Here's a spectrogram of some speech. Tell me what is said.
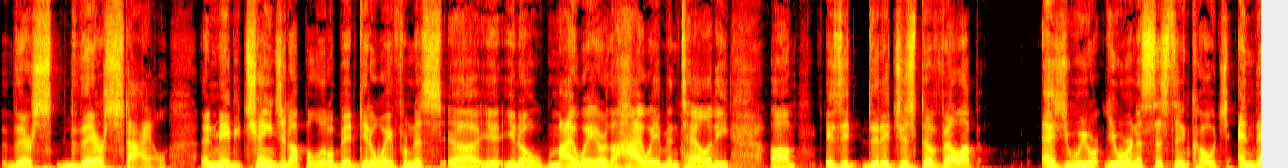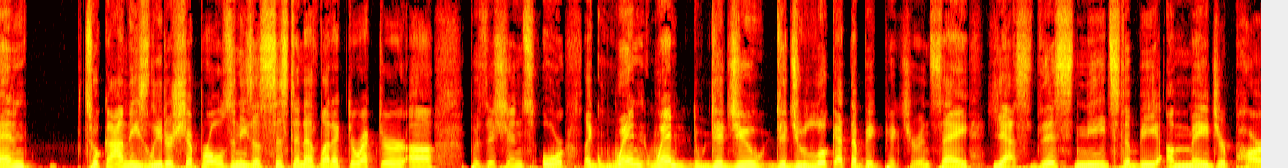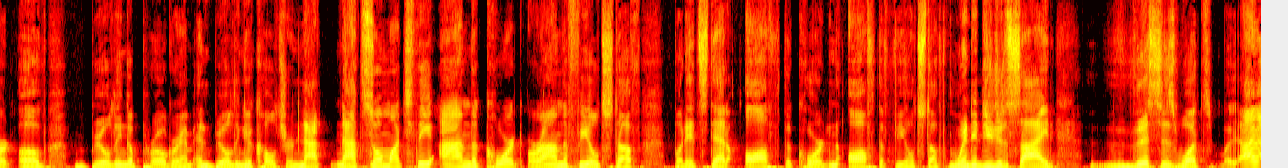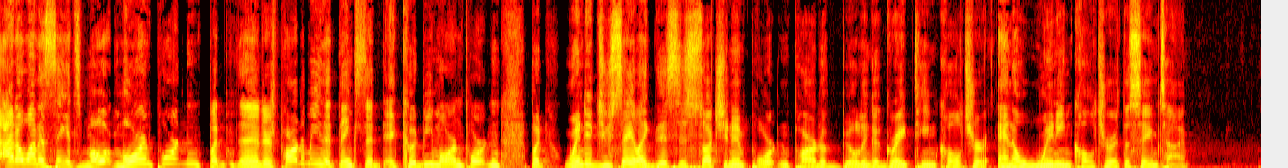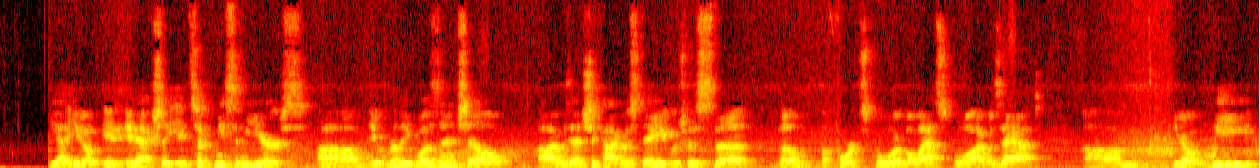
their their style and maybe change it up a little bit get away from this uh, you, you, know my way or the highway mentality. Um, is it did it just develop as you were you were an assistant coach and then took on these leadership roles in these assistant athletic director uh, positions? Or like when when did you did you look at the big picture and say yes this needs to be a major part of building a program and building a culture not not so much the on the court or on the field stuff but it's that off the court and off the field stuff. When did you decide this is what's I, I don't want to say it's more more important but uh, there's part of me that thinks that it could be more important. But when did you say like this is such an important part of building a great team culture and a winning culture at the same time? Yeah you know it, it actually it took me some years. Um, it really wasn't until uh, i was at chicago state which was the, the, the fourth school or the last school i was at. Um, you know we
